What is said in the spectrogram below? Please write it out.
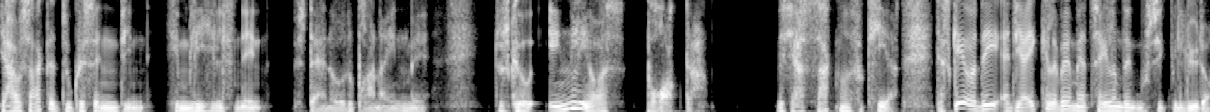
Jeg har jo sagt, at du kan sende din hemmelige hilsen ind, hvis der er noget, du brænder ind med. Du skal jo endelig også brokke dig hvis jeg har sagt noget forkert. Der sker jo det, at jeg ikke kan lade være med at tale om den musik, vi lytter.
